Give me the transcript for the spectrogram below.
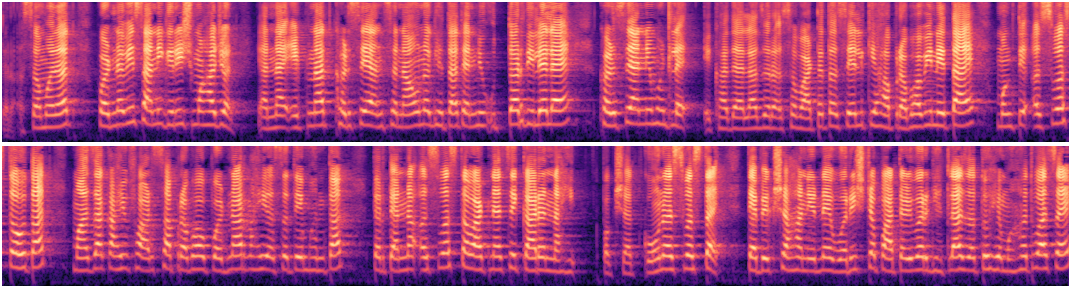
तर असं म्हणत फडणवीस आणि गिरीश महाजन यांना एकनाथ खडसे यांचं नाव न घेता त्यांनी उत्तर दिलेलं आहे. खडसे यांनी म्हटलंय एखाद्याला जर असं वाटत असेल की हा प्रभावी नेता आहे मग ते अस्वस्थ होतात. माझा काही फारसा प्रभाव पडणार नाही असं ते म्हणतात तर त्यांना अस्वस्थ वाटण्याचे कारण नाही. पक्षात कोण अस्वस्थ आहे? त्यापेक्षा हा निर्णय वरिष्ठ पातळीवर घेतला जातो हे महत्वाचं आहे.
